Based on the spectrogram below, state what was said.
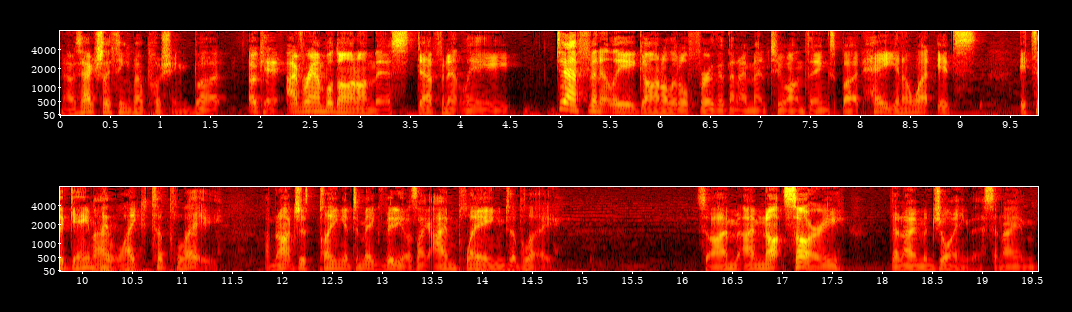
And I was actually thinking about pushing, but... Okay, I've rambled on on this. Definitely, definitely gone a little further than I meant to on things, but hey, you know what? It's it's a game I like to play. I'm not just playing it to make videos. Like I'm playing to play. So I'm I'm not sorry that I'm enjoying this, and I'm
